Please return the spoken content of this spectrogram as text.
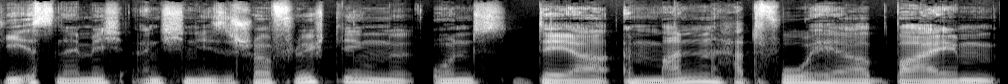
Die ist nämlich ein chinesischer Flüchtling und der Mann hat vorher beim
